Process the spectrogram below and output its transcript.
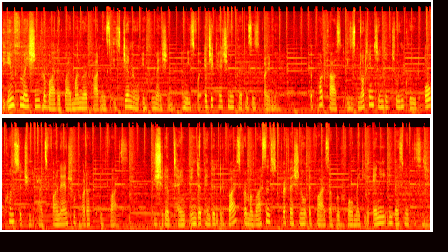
The information provided by Munro Partners is general information and is for educational purposes only. The podcast is not intended to include or constitute as financial product advice. You should obtain independent advice from a licensed professional advisor before making any investment decision.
